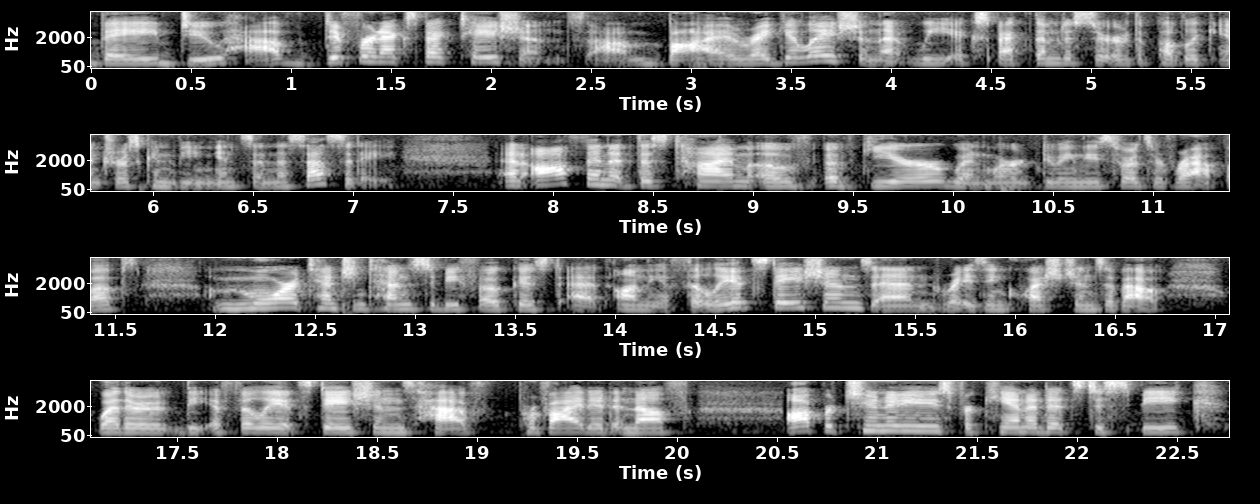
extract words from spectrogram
they do have different expectations um, by regulation that we expect them to serve the public interest, convenience, and necessity. And often at this time of, of year, when we're doing these sorts of wrap ups, more attention tends to be focused at, on the affiliate stations and raising questions about whether the affiliate stations have provided enough opportunities for candidates to speak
